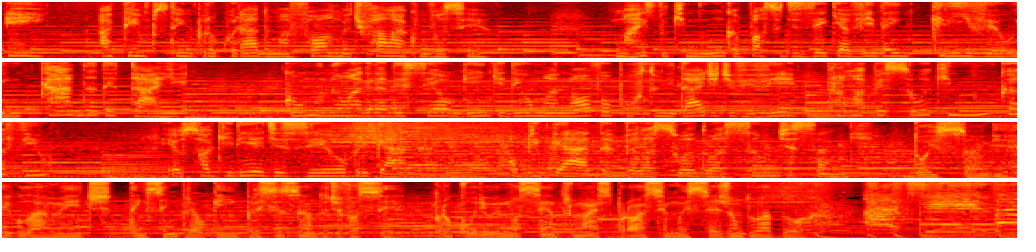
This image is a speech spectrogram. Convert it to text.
Ei, há tempos tenho procurado uma forma de falar com você. Mais do que nunca, posso dizer que a vida é incrível em cada detalhe. Como não agradecer alguém que deu uma nova oportunidade de viver para uma pessoa que nunca viu? Eu só queria dizer obrigada. Obrigada pela sua doação de sangue. Doe sangue regularmente. Tem sempre alguém precisando de você. Procure o Hemocentro mais próximo e seja um doador. Ativa.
